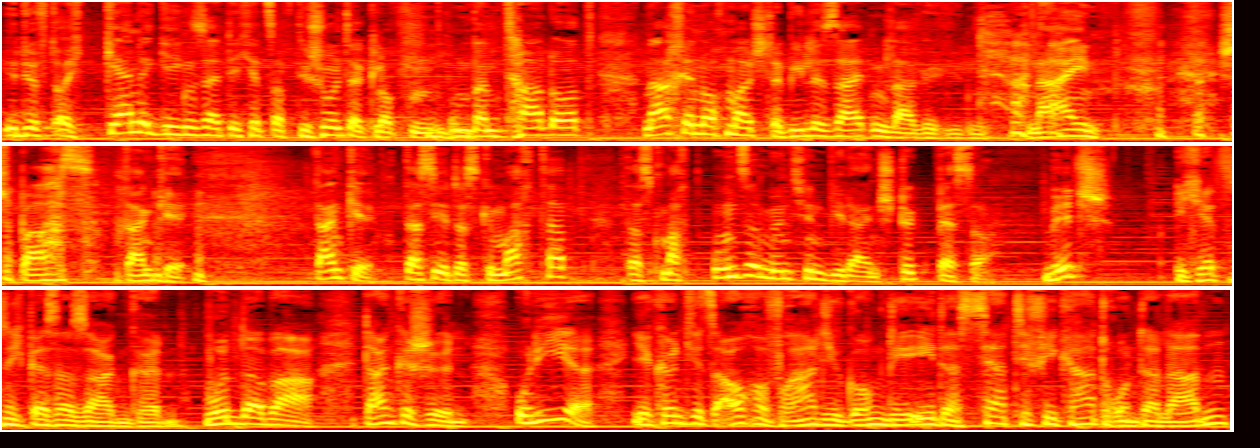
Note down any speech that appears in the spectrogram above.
Ihr dürft euch gerne gegenseitig jetzt auf die Schulter klopfen und beim Tatort nachher nochmal stabile Seitenlage üben. Nein, Spaß. Danke. Danke, dass ihr das gemacht habt. Das macht unser München wieder ein Stück besser. Mitch, ich hätte es nicht besser sagen können. Wunderbar. Dankeschön. Und ihr, ihr könnt jetzt auch auf radiogong.de das Zertifikat runterladen,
